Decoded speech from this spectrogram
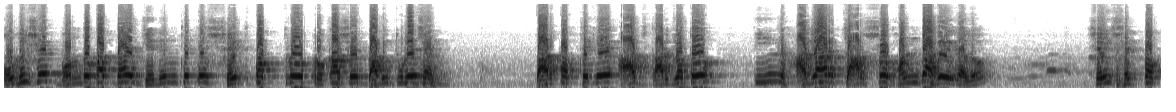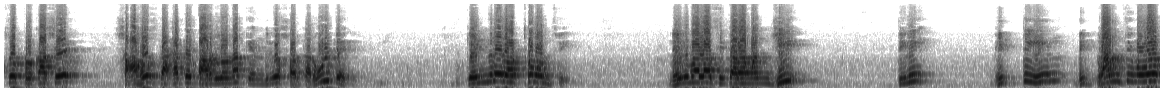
অভিষেক বন্দ্যোপাধ্যায় যেদিন থেকে শ্বেতপত্র প্রকাশের দাবি তুলেছেন, তারপর থেকে আজ কার্যত তিন হাজার চারশো ঘণ্টা হয়ে গেল সেই শ্বেতপত্র প্রকাশের সাহস দেখাতে পারল না কেন্দ্রীয় সরকার উল্টে। কেন্দ্রের অর্থমন্ত্রী নির্মলা সীতারামনজি, তিনি ভিত্তিহীন, বিভ্রান্তিমূলক,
